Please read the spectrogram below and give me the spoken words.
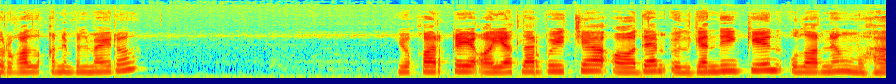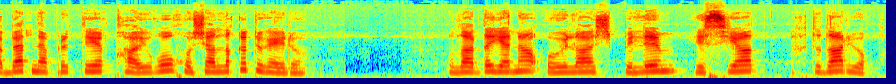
турганлыгын белмәйдер? Юқарқи аятлар бойынша адам өлгәннән кин уларның мухаббат нәфрәте, кайгы, хошанлыгы түгәйде. Уларда яна ойлаш, билим, хиссият, иқтидар юк.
